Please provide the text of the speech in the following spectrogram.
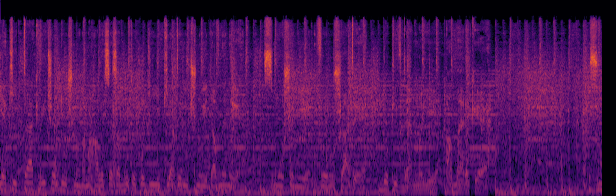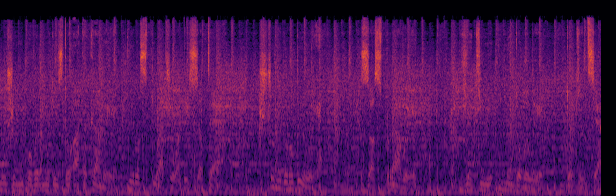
які так відчайдушно намагалися забути події п'ятирічної давнини, змушені вирушати до Південної Америки. Змушені повернутись до Атаками і розплачуватись за те, що не доробили, за справи, які не довели до кінця.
